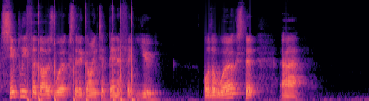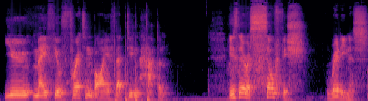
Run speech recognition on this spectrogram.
simply for those works that are going to benefit you? Or the works that uh, you may feel threatened by if that didn't happen? Is there a selfish readiness?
